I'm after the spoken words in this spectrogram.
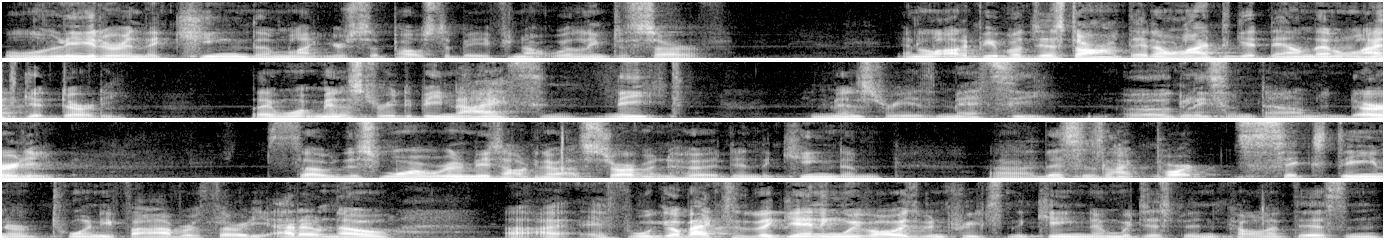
leader in the kingdom like you're supposed to be if you're not willing to serve. And a lot of people just aren't. They don't like to get down, they don't like to get dirty. They want ministry to be nice and neat. Ministry is messy, and ugly sometimes, and dirty. So this morning we're going to be talking about servanthood in the kingdom. Uh, this is like part 16 or 25 or 30. I don't know. Uh, I, if we go back to the beginning, we've always been preaching the kingdom. We've just been calling it this, and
